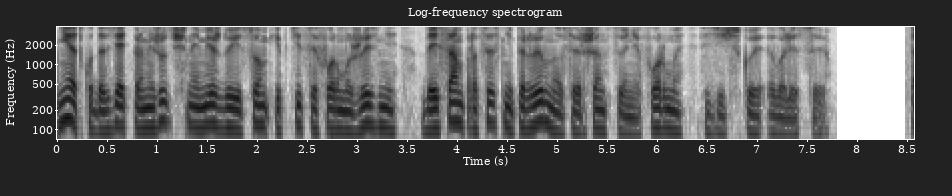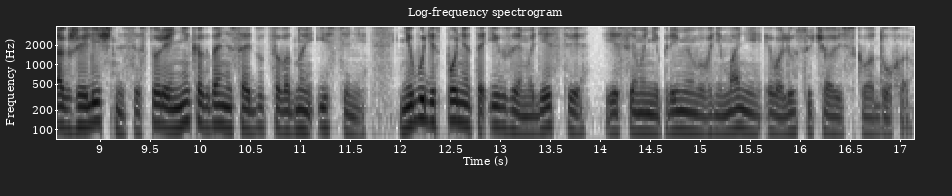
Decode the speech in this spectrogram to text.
Неоткуда взять промежуточные между яйцом и птицей форму жизни, да и сам процесс непрерывного совершенствования формы физическую эволюцию. Также и личность, история никогда не сойдутся в одной истине, не будет понято их взаимодействие, если мы не примем во внимание эволюцию человеческого духа.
